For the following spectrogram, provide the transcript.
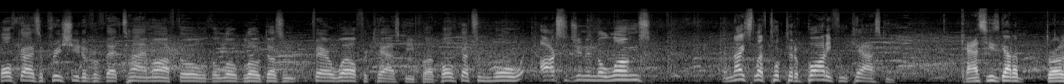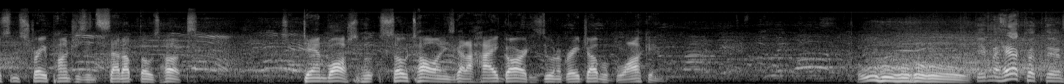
Both guys appreciative of that time off, though the low blow doesn't fare well for Caskey, but both got some more oxygen in the lungs. A nice left hook to the body from Caskey. Cassie's got to throw some straight punches and set up those hooks. Dan Walsh, so tall, and he's got a high guard. He's doing a great job of blocking. Ooh. Gave him a haircut there.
